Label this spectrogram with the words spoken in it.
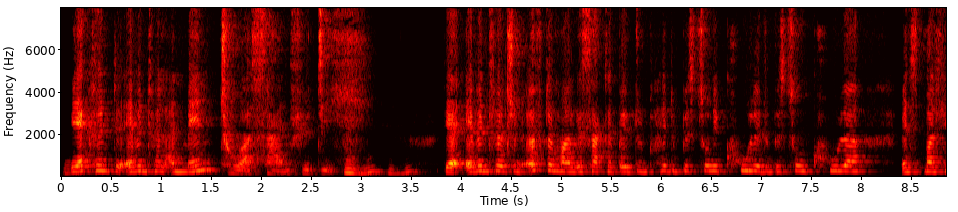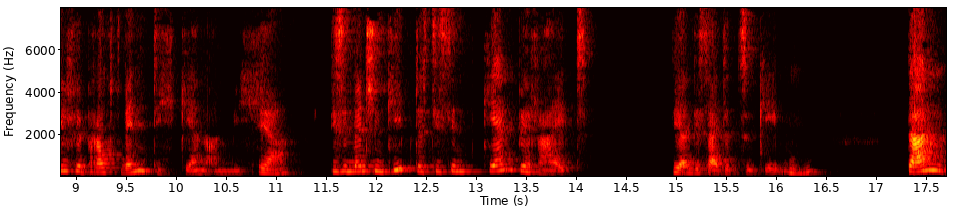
Wer könnte eventuell ein Mentor sein für dich? Mhm. Mhm. der eventuell schon öfter mal gesagt hat, hey, du, bist so eine coole, du bist so ein cooler, wenn du mal Hilfe brauchst, wend dich gern an mich. Ja. Diese Menschen gibt es, die sind gern bereit, dir an die Seite zu geben. Mhm. Dann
